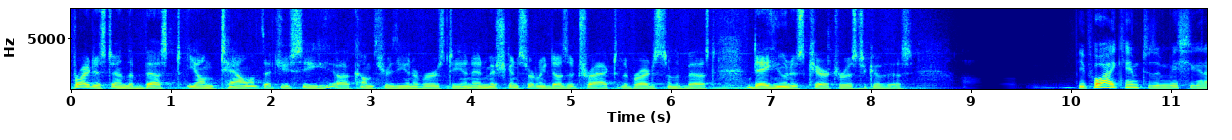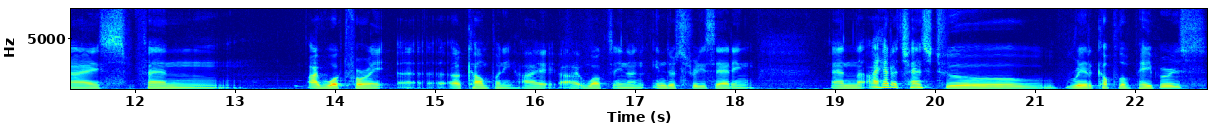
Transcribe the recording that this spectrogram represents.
brightest and the best young talent that you see uh, come through the university. And and Michigan certainly does attract the brightest and the best. Daehun is characteristic of this. Before I came to the Michigan, I spent, I worked for a, a company. I, I worked in an industry setting. And I had a chance to read a couple of papers.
